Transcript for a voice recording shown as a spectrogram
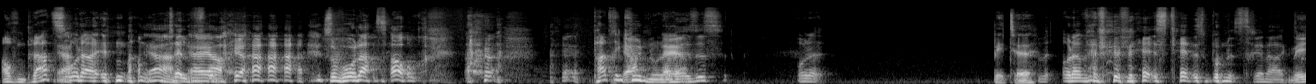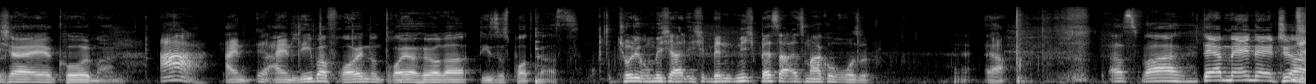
Auf dem Platz ja. oder im, am ja, Telefon? Ja, ja, ja. Sowohl als auch. Patrick Kühn, oder wer ist es? Oder Bitte. Oder wer, wer ist Tennis-Bundestrainer aktuell? Michael Kohlmann. Ah. Ein, ja. ein lieber Freund und treuer Hörer dieses Podcasts. Entschuldigung, Michael, ich bin nicht besser als Marco Rose. Ja. Das war der Manager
